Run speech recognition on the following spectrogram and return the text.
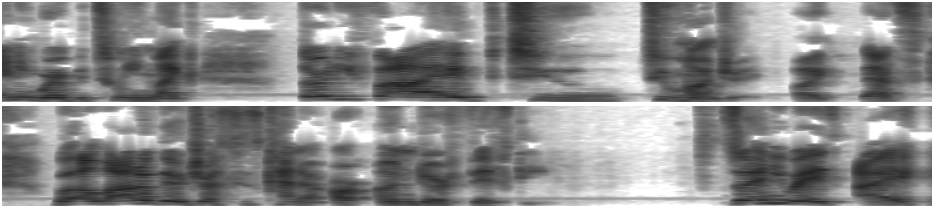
anywhere between like 35 to 200. Like that's but a lot of their dresses kind of are under 50. So anyways, I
